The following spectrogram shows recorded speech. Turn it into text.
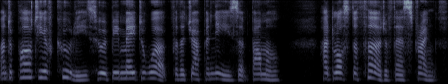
and a party of coolies who had been made to work for the Japanese at Bhamo had lost a third of their strength.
